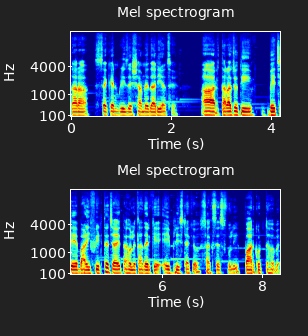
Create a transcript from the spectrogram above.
তারা সেকেন্ড ব্রিজের সামনে দাঁড়িয়ে আছে। আর তারা যদি বেঁচে বাড়ি ফিরতে চায় তাহলে তাদেরকে এই ব্রিজটাকেও সাকসেসফুলি পার করতে হবে।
